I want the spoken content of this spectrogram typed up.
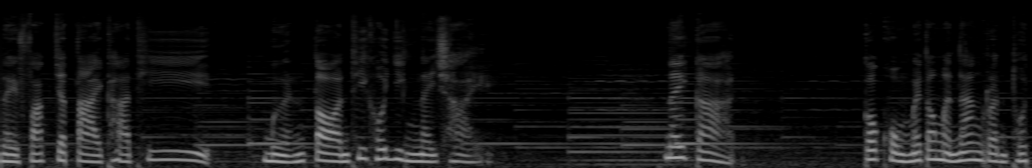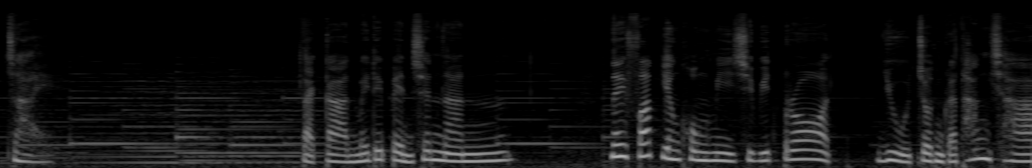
ในฟักจะตายคาที่เหมือนตอนที่เขายิงในชัย ในกาด ก็คงไม่ต้องมานั่งรันทดใจ แต่การไม่ได้เป็นเช่นนั้น ในฟักยังคงมีชีวิตรอดอยู่จนกระทั่งเช้า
